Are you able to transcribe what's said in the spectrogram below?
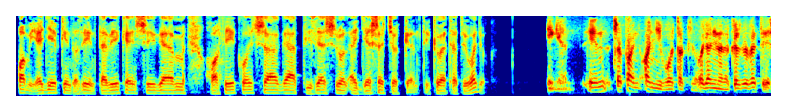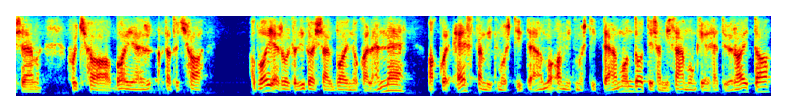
ami egyébként az én tevékenységem hatékonyságát tízesről egyesre csökkenti. Követhető vagyok? Igen. Én csak annyi volt, a, hogy annyi lenne a közbevetésem, hogyha Bayer, tehát hogyha a Bayer volt az igazság bajnoka lenne, akkor ezt, amit most, itt el, amit most itt elmondott, és ami számon kérhető rajta,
